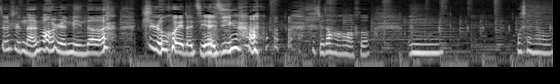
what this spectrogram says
就是南方人民的智慧的结晶啊，就觉得好好喝。嗯，我想想，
